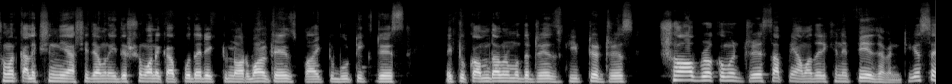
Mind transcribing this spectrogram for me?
সময় কালেকশন নিয়ে আসি। যেমন ঈদের সময় অনেক আপুদের একটু নর্মাল ড্রেস বা একটু বুটিক ড্রেস একটু কম দামের মধ্যে ড্রেস গিফটের ড্রেস সব রকমের ড্রেস আপনি আমাদের এখানে পেয়ে যাবেন, ঠিক আছে?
